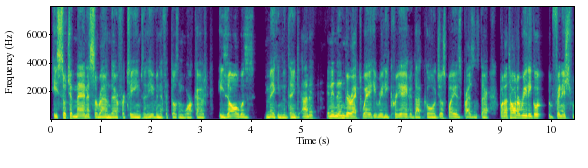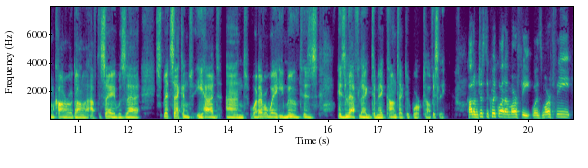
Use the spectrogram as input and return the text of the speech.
He's such a menace around there for teams, and even if it doesn't work out, he's always making them think. And in an indirect way, he really created that goal just by his presence there. But I thought a really good finish from Conor O'Donnell. I have to say, it was a split second he had, and whatever way he moved his his left leg to make contact, it worked. Obviously. Colm, just a quick one on Murphy. Was Murphy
